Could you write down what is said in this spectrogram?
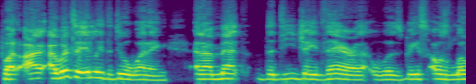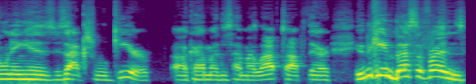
But I, I went to Italy to do a wedding, and I met the DJ there. That was based. I was loaning his his actual gear uh, I just had my laptop there. We became best of friends.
